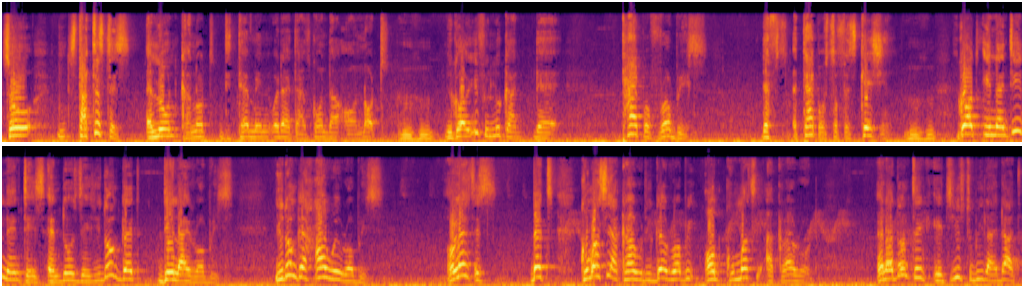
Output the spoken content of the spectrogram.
so statistics alone cannot determine whether it has gone down or not because if you look at the type of robberies the f- type of sophistication. Mm-hmm. God, in 1990s and those days you don't get daylight robberies. You don't get highway robberies. Unless it's but Kumasi Accra Road you get robbery on Kumasi Accra Road. And I don't think it used to be like that.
